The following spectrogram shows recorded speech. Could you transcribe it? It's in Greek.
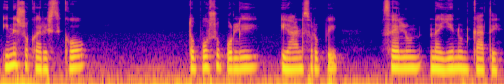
είναι σοκαριστικό το πόσο πολύ οι άνθρωποι θέλουν να γίνουν κάτι.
